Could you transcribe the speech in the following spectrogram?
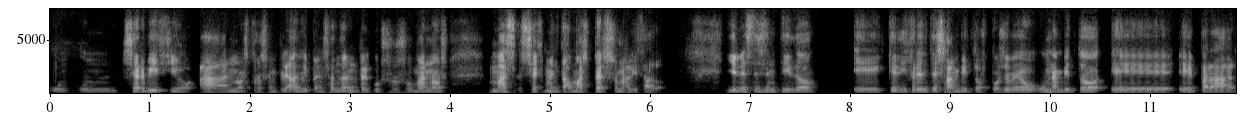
un, servicio a nuestros empleados y pensando en recursos humanos más segmentado, más personalizado. Y en este sentido, ¿qué diferentes ámbitos? Pues yo veo un ámbito para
